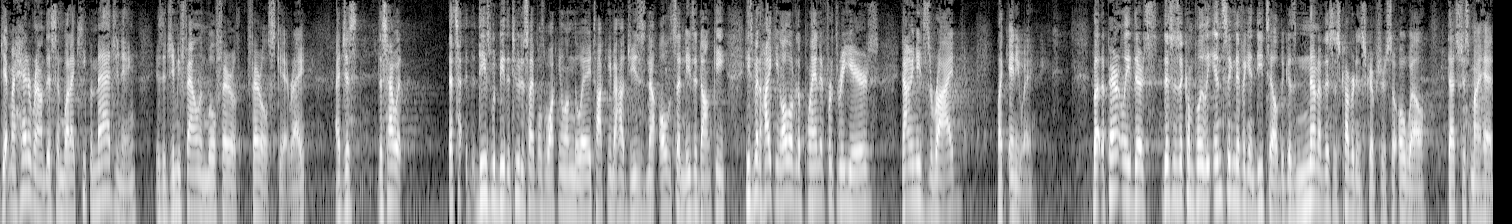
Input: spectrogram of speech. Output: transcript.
get my head around this. And what I keep imagining is a Jimmy Fallon, Will Ferrell, Ferrell skit, right? I just, that's how it, that's how, these would be the two disciples walking along the way talking about how Jesus now all of a sudden needs a donkey. He's been hiking all over the planet for three years. Now he needs to ride. Like, anyway. But apparently there's, this is a completely insignificant detail because none of this is covered in scripture. So, oh well, that's just my head.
